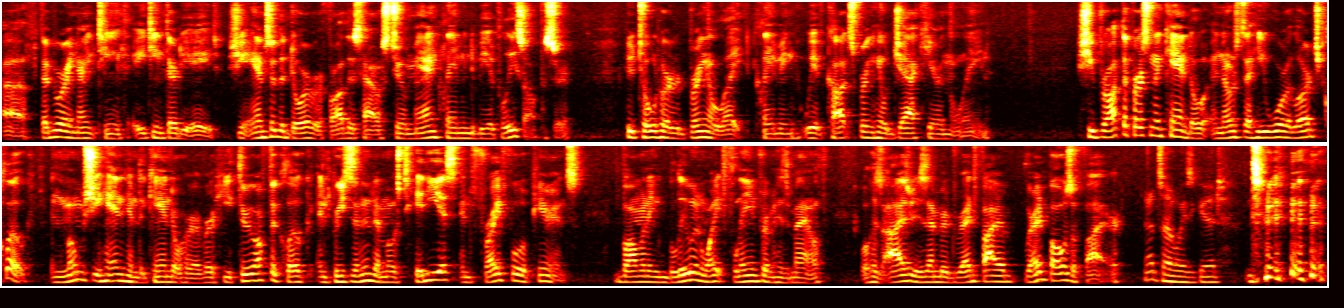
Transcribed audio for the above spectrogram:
uh, February 19th, 1838, she answered the door of her father's house to a man claiming to be a police officer, who told her to bring a light, claiming, We have caught Spring Heel Jack here in the lane. She brought the person a candle and noticed that he wore a large cloak. In the moment she handed him the candle, however, he threw off the cloak and presented a most hideous and frightful appearance, vomiting blue and white flame from his mouth, while his eyes resembled red fire, red balls of fire. That's always good.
